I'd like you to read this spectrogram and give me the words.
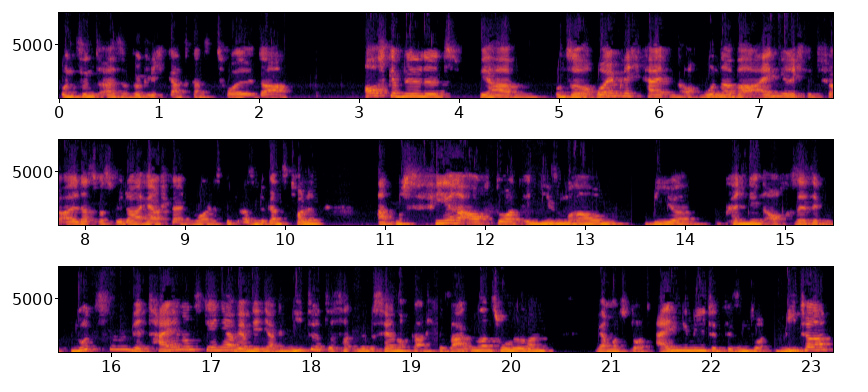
Und sind also wirklich ganz, ganz toll da ausgebildet. Wir haben unsere Räumlichkeiten auch wunderbar eingerichtet für all das, was wir da herstellen wollen. Es gibt also eine ganz tolle Atmosphäre auch dort in diesem Raum. Wir können den auch sehr, sehr gut nutzen. Wir teilen uns den ja. Wir haben den ja gemietet. Das hatten wir bisher noch gar nicht gesagt unseren Zuhörern. Wir haben uns dort eingemietet. Wir sind dort Mieter.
